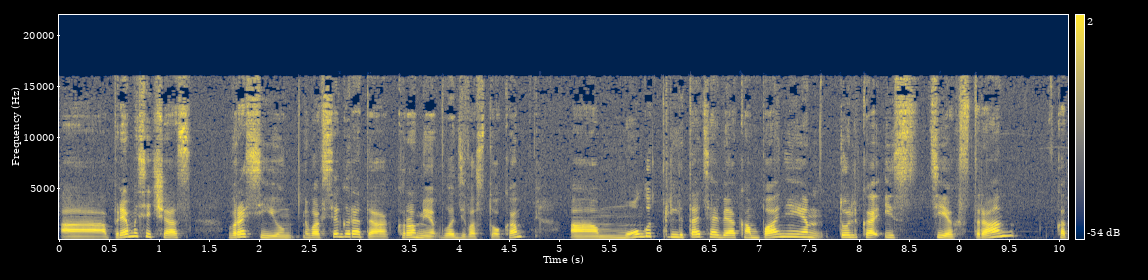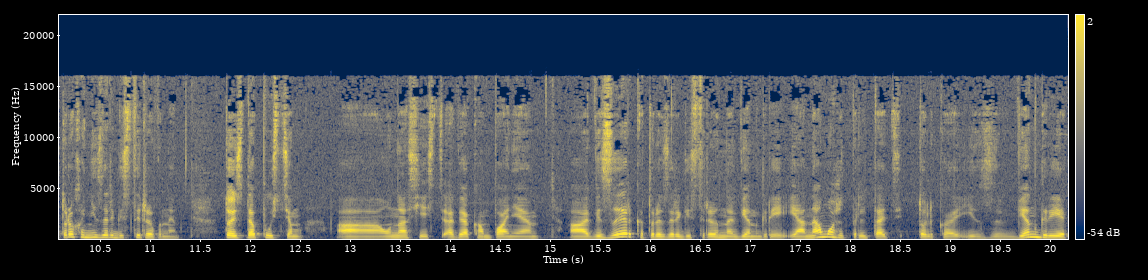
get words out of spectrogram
А прямо сейчас в Россию, во все города, кроме Владивостока, а, могут прилетать авиакомпании только из тех стран, в которых они зарегистрированы. То есть, допустим, а, у нас есть авиакомпания а, Визер, которая зарегистрирована в Венгрии, и она может прилетать только из Венгрии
